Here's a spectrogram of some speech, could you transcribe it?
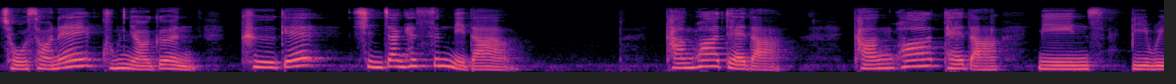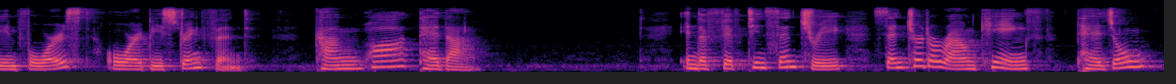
조선의 국력은 크게 신장했습니다. 강화되다. 강화되다 means be reinforced or be strengthened. 강화되다. In the 15th century, centered around kings Taejong,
